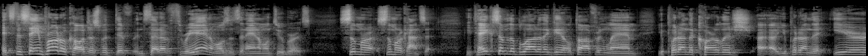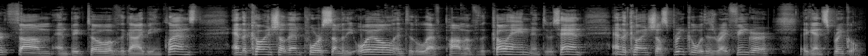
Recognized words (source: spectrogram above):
It's the same protocol, just with different, instead of three animals, it's an animal and two birds. Similar, similar concept. You take some of the blood of the guilt offering lamb, you put on the cartilage, uh, uh, you put on the ear, thumb, and big toe of the guy being cleansed, and the Kohen shall then pour some of the oil into the left palm of the Kohen, into his hand, and the Kohen shall sprinkle with his right finger. Again, sprinkle.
